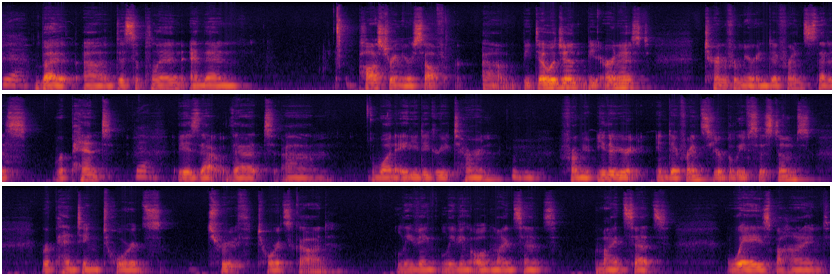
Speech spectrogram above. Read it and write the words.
Yeah. but uh, discipline and then posturing yourself um, be diligent be earnest turn from your indifference that is repent Yeah. is that that um, 180 degree turn Mm-hmm. from your, either your indifference your belief systems repenting towards truth towards god leaving leaving old mindsets mindsets ways behind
